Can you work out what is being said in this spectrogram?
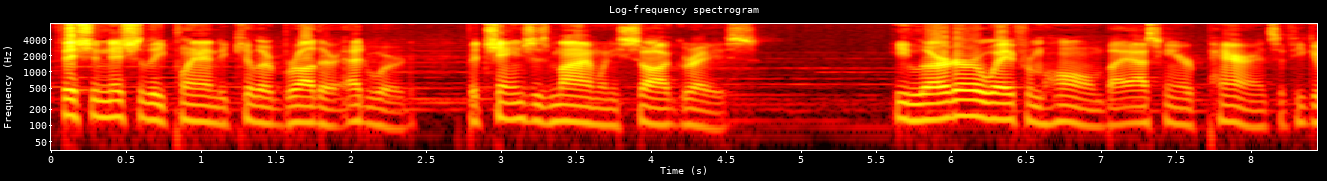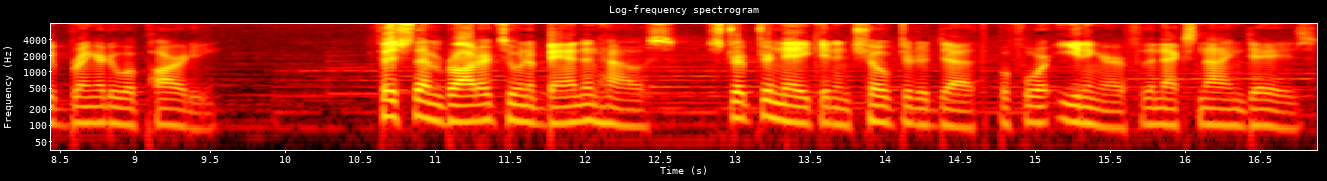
Fish initially planned to kill her brother, Edward, but changed his mind when he saw Grace. He lured her away from home by asking her parents if he could bring her to a party. Fish then brought her to an abandoned house, stripped her naked, and choked her to death before eating her for the next nine days.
